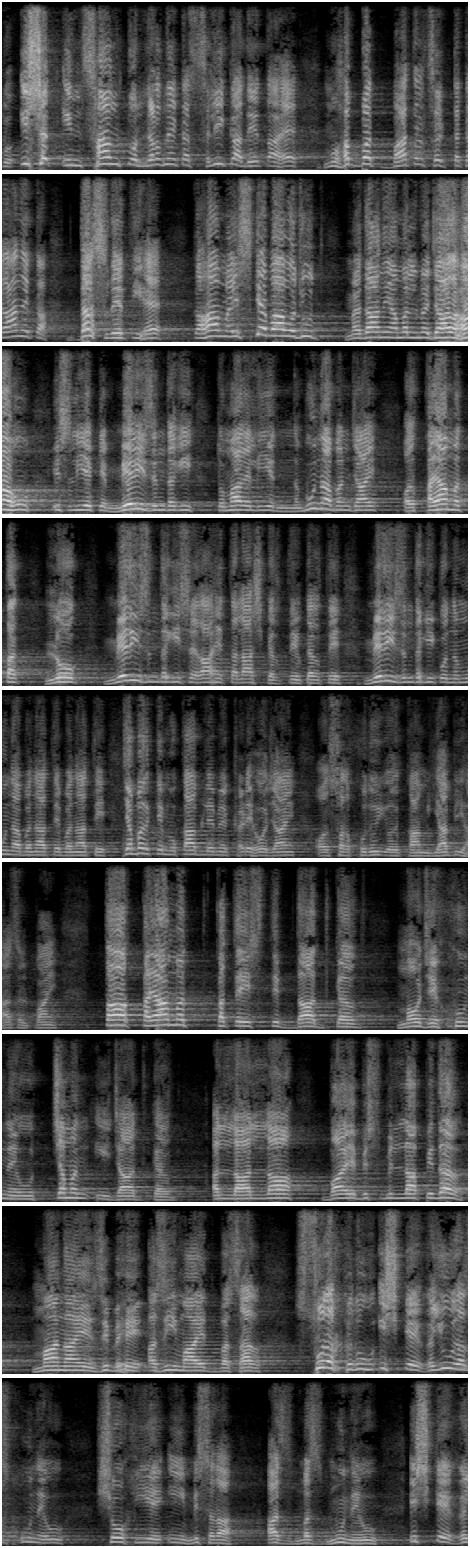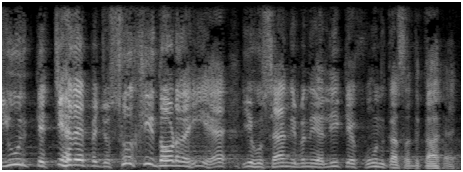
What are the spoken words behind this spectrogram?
تو عشق انسان کو لڑنے کا سلیقہ دیتا ہے، محبت باطل سے ٹکرانے کا درس دیتی ہے۔ کہا میں اس کے باوجود میدان عمل میں جا رہا ہوں، اس لیے کہ میری زندگی تمہارے لیے نمونہ بن جائے اور قیامت تک لوگ میری زندگی سے راہیں تلاش کرتے کرتے، میری زندگی کو نمونہ بناتے بناتے جبر کے مقابلے میں کھڑے ہو جائیں اور سرخروئی اور کامیابی حاصل پائیں۔ تا قیامت قط استبداد کرد، موج خون او چمن ایجاد کرد۔ اللہ اللہ بائے بسم اللہ پدر مانائے ذبح عظیم آیت بسر۔ سرخ رو عشق غیور از خون او، شوخی این مصرا از مضمون او۔ عشق غیور کے چہرے پہ جو سرخی دوڑ رہی ہے، یہ حسین ابن علی کے خون کا صدقہ ہے۔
